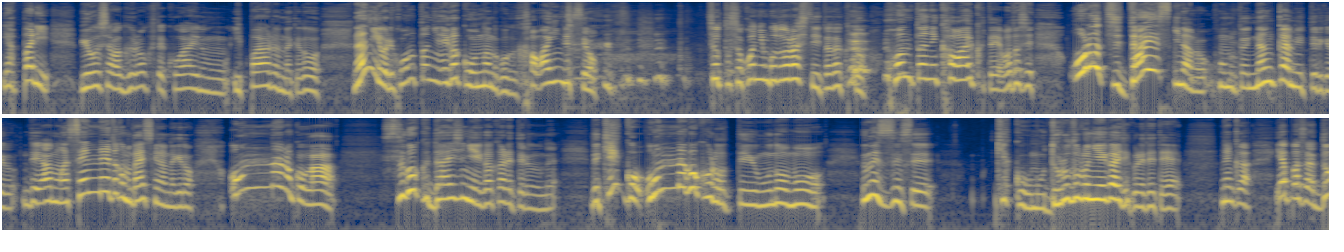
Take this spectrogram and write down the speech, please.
やっぱり描写はグロくて怖いのもいっぱいあるんだけど何より本当に描く女の子が可愛いんですよ。ちょっとそこに戻らせていただくと 本当に可愛くて私オロチ大好きなの。本当に何回も言ってるけど。であのまあ洗礼とかも大好きなんだけど女の子がすごく大事に描かれてるのね。で結構女心っていうものも梅津先生結構もうドロドロに描いてくれててなんかやっぱさど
